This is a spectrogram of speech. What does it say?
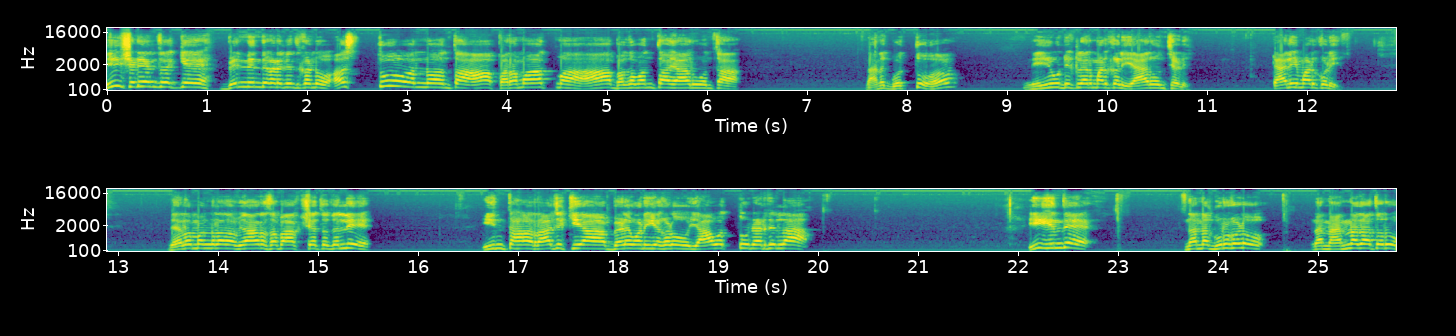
ಈ ಷಡ್ಯಂತ್ರಕ್ಕೆ ಬೆನ್ನಿಂದಗಡೆ ನಿಂತ್ಕೊಂಡು ಅಸ್ತು ಅನ್ನುವಂತ ಆ ಪರಮಾತ್ಮ, ಆ ಭಗವಂತ ಯಾರು ಅಂತ ನನಗೆ ಗೊತ್ತು. ನೀವು ಡಿಕ್ಲೇರ್ ಮಾಡ್ಕೊಳ್ಳಿ, ಯಾರು ಅಂತ ಹೇಳಿ. ಟ್ಯಾಲಿ ಮಾಡ್ಕೊಳ್ಳಿ. ನೆಲಮಂಗಲ ವಿಧಾನಸಭಾ ಕ್ಷೇತ್ರದಲ್ಲಿ ಇಂತಹ ರಾಜಕೀಯ ಬೆಳವಣಿಗೆಗಳು ಯಾವತ್ತೂ ನಡೆದಿಲ್ಲ. ಈ ಹಿಂದೆ ನನ್ನ ಗುರುಗಳು, ನನ್ನ ಅನ್ನದಾತರು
